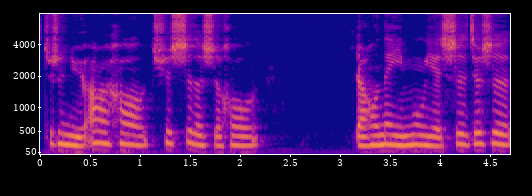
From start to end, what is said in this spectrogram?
就是女二号去世的时候。然后那一幕也是，就是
